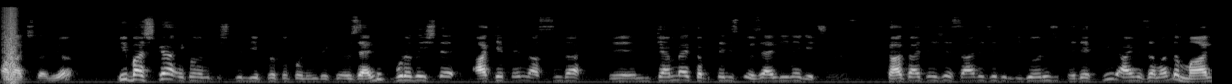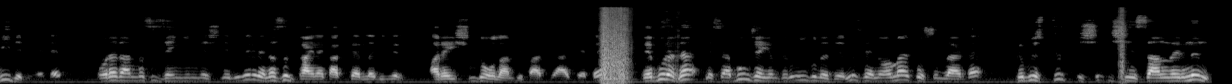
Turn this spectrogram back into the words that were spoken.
amaçlanıyor. Bir başka ekonomik işbirliği protokolündeki özellik burada işte AKP'nin aslında e, mükemmel kapitalist özelliğine geçiyoruz. KKTC sadece bir ideolojik hedef değil aynı zamanda mali de bir hedef oradan nasıl zenginleşilebilir ve nasıl kaynak aktarılabilir arayışında olan bir parti AKP. Ve burada mesela bunca yıldır uyguladığımız ve normal koşullarda Kıbrıs Türk iş, iş insanlarının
